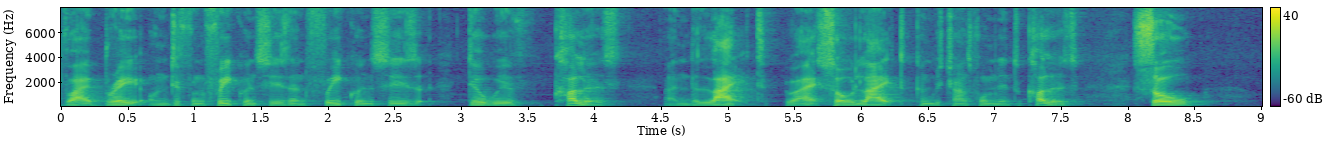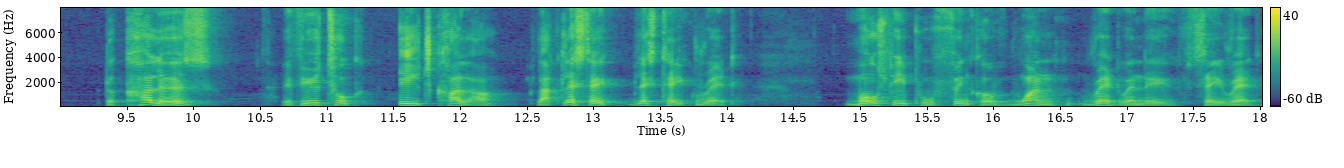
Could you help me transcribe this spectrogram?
vibrate on different frequencies and frequencies deal with colors and the light, right? So light can be transformed into colors. So the colors, if you took each color, like let's say, let's take red most people think of one red when they say red,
